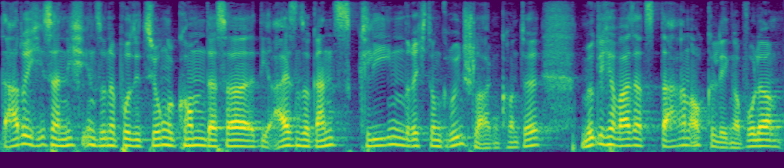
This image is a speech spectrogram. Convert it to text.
dadurch ist er nicht in so eine Position gekommen, dass er die Eisen so ganz clean Richtung Grün schlagen konnte. Möglicherweise hat es daran auch gelegen, obwohl er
